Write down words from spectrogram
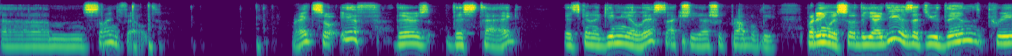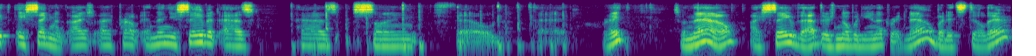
um Seinfeld right? So if there's this tag it's going to give me a list. Actually I should probably but anyway so the idea is that you then create a segment. I, I probably and then you save it as has Seinfeld tag right? So now I save that. There's nobody in it right now but it's still there.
